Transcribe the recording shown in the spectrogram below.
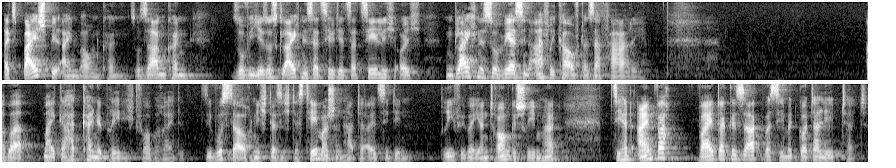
als Beispiel einbauen können, so sagen können, so wie Jesus Gleichnis erzählt, jetzt erzähle ich euch ein Gleichnis, so wäre es in Afrika auf der Safari. Aber Maike hat keine Predigt vorbereitet. Sie wusste auch nicht, dass ich das Thema schon hatte, als sie den Brief über ihren Traum geschrieben hat. Sie hat einfach weitergesagt, was sie mit Gott erlebt hat.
